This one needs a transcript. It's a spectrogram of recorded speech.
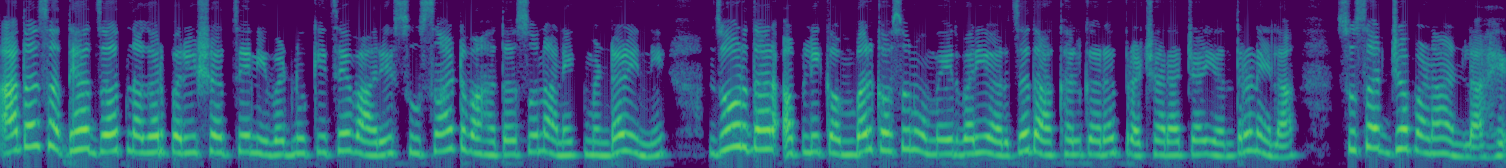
आता सध्या जत नगर परिषदचे निवडणुकीचे वारे सुसाट वाहत असून अनेक मंडळींनी जोरदार आपली कंबर कसून उमेदवारी अर्ज दाखल करत प्रचाराच्या यंत्रणेला सुसज्जपणा आणला आहे.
